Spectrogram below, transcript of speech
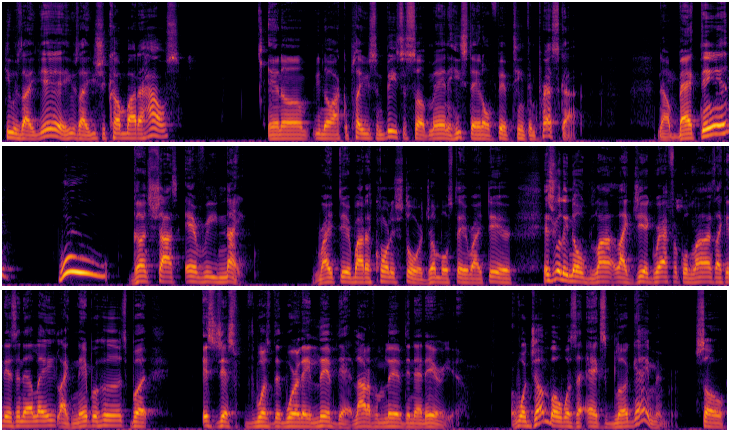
He was like, yeah. He was like, you should come by the house. And um, you know, I could play you some beats or something, man. And he stayed on 15th and Prescott. Now back then, woo, gunshots every night. Right there by the corner store, Jumbo stayed right there. It's really no line, like geographical lines like it is in LA, like neighborhoods, but it's just was the where they lived at. A lot of them lived in that area. Well, Jumbo was an ex-Blood gang member. So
